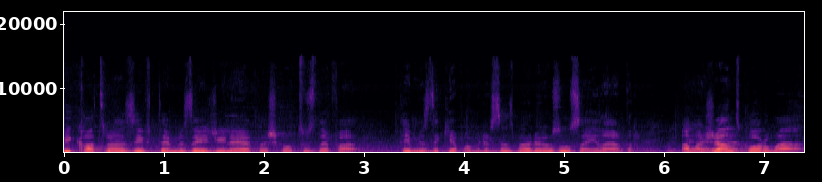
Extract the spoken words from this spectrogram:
Bir katran zift temizleyiciyle yaklaşık 30 defa temizlik yapabilirsiniz. Böyle uzun sayılardır. Ama jant koruma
